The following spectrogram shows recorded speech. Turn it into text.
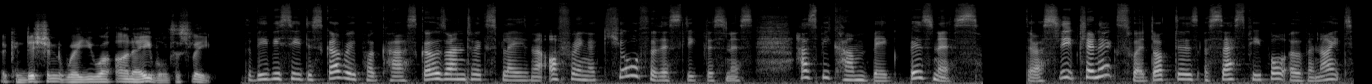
a condition where you are unable to sleep. The BBC Discovery podcast goes on to explain that offering a cure for this sleeplessness has become big business. There are sleep clinics where doctors assess people overnight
